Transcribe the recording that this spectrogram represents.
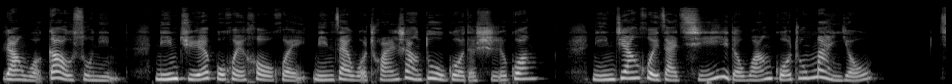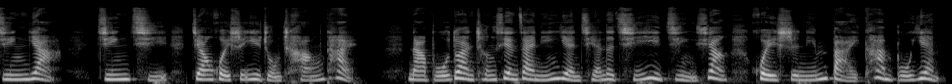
让我告诉您，您绝不会后悔您在我船上度过的时光。您将会在奇异的王国中漫游，惊讶、惊奇将会是一种常态。那不断呈现在您眼前的奇异景象会使您百看不厌。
